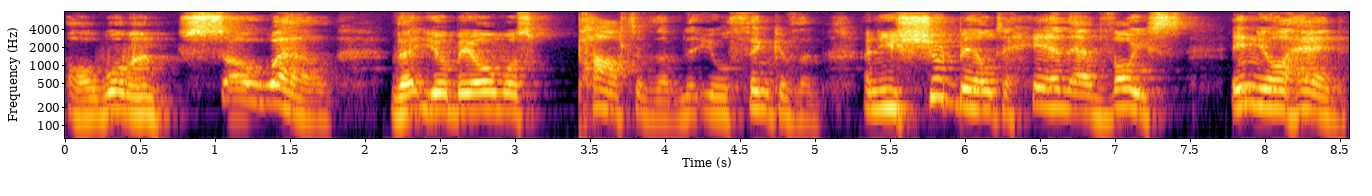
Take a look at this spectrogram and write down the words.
or woman so well that you'll be almost part of them, that you'll think of them. And you should be able to hear their voice in your head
